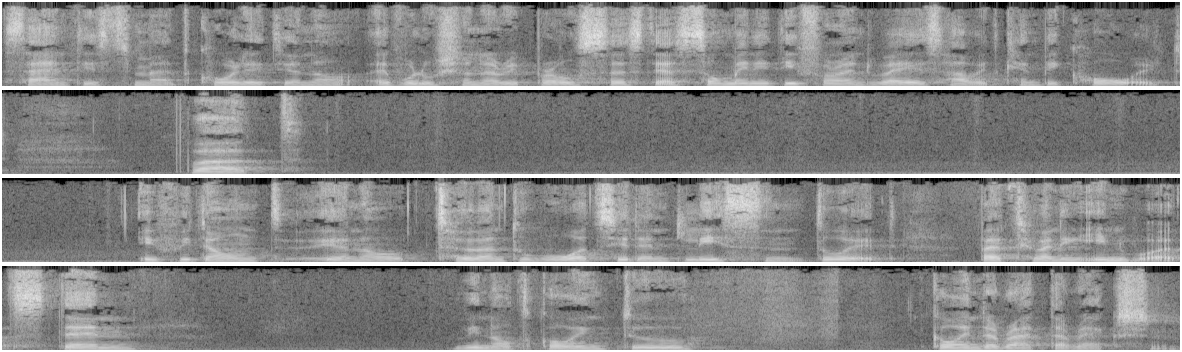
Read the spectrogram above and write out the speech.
scientists might call it, you know, evolutionary process. There are so many different ways how it can be called, but if we don't, you know, turn towards it and listen to it by turning inwards, then we're not going to go in the right direction.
